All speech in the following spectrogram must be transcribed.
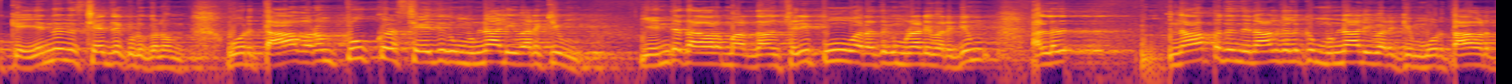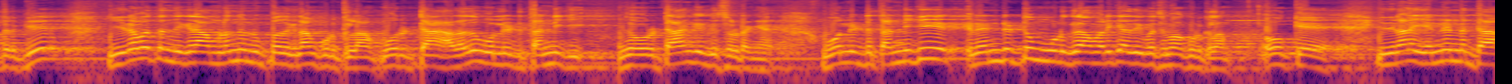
ஓகே எந்தெந்த ஸ்டேஜை கொடுக்கணும்? ஒரு தாவரம் பூக்குற ஸ்டேஜுக்கு முன்னாடி வரைக்கும் எந்த தாவரமாக இருந்தாலும் சரி பூ வர்றதுக்கு முன்னாடி வரைக்கும் அல்லது நாற்பத்தஞ்சு நாள்களுக்கு முன்னாடி வரைக்கும் ஒரு தாவரத்திற்கு இருபத்தஞ்சு கிராம்லேருந்து முப்பது கிராம் கொடுக்கலாம். ஒரு டே அதாவது ஒரு லிட்டர் தண்ணிக்கு. இது ஒரு டேங்குக்கு சொல்கிறேங்க ஒரு லிட்டர் தண்ணிக்கு ரெண்டு டு மூணு கிராம் வரைக்கும் அதிகபட்சமாக கொடுக்கலாம். ஓகே. இதனால என்னென்ன தா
